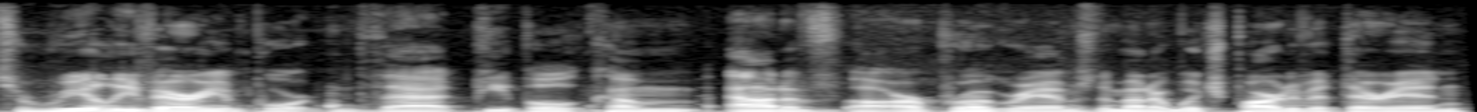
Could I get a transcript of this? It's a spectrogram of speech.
It's really very important that people come out of our programs, no matter which part of it they're in,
